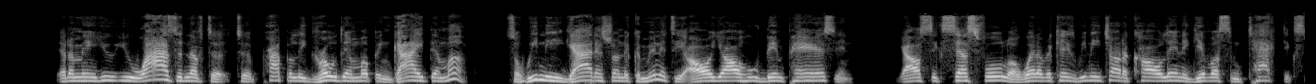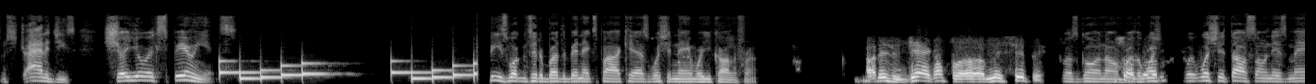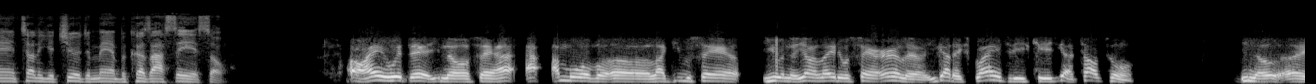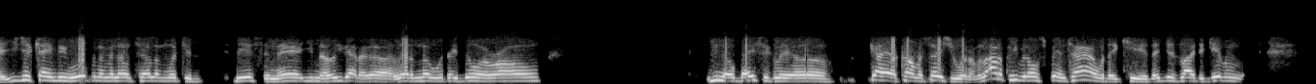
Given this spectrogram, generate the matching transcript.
That don't mean you you wise enough to to properly grow them up and guide them up. So we need guidance from the community. All y'all who've been parents and y'all successful or whatever the case, we need y'all to call in and give us some tactics, some strategies, share your experience. Peace. Welcome to the Brother Ben X podcast. What's your name? Where you calling from? Oh, this is Jack. I'm from uh, Mississippi. What's going on, What's up, brother? What's, what- what's your thoughts on this, man? Telling your children, man, because I said so. Oh, I ain't with that. You know what I'm saying? I, I, I'm more of a, uh, like you were saying, you and the young lady was saying earlier, you got to explain to these kids. You got to talk to them. You know, uh, you just can't be whooping them and don't tell them what you this and that. You know, you got to uh, let them know what they doing wrong. You know, basically, uh, you got to have a conversation with them. A lot of people don't spend time with their kids. They just like to give them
